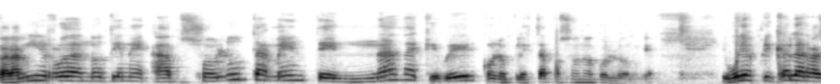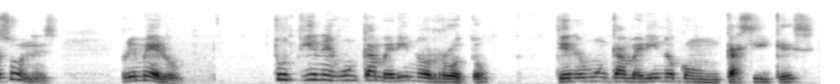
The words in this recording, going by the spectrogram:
Para mí, Rueda no tiene absolutamente nada que ver con lo que le está pasando a Colombia. Y voy a explicar las razones. Primero, tú tienes un camerino roto, tienes un camerino con caciques,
